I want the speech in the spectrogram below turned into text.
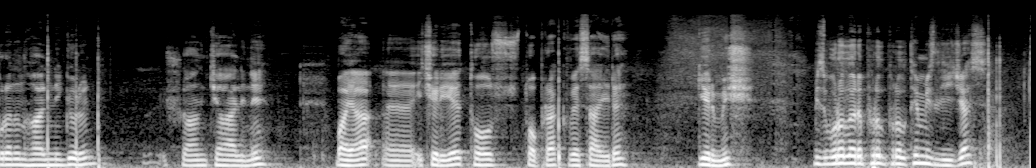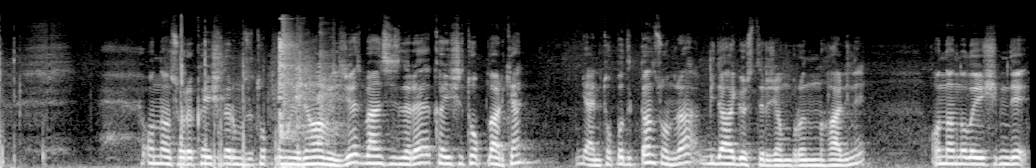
Buranın halini görün. Şu anki halini. Bayağı e, içeriye toz, toprak vesaire girmiş. Biz buraları pırıl pırıl temizleyeceğiz. Ondan sonra kayışlarımızı toplamaya devam edeceğiz. Ben sizlere kayışı toplarken yani topladıktan sonra bir daha göstereceğim buranın halini. Ondan dolayı şimdi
